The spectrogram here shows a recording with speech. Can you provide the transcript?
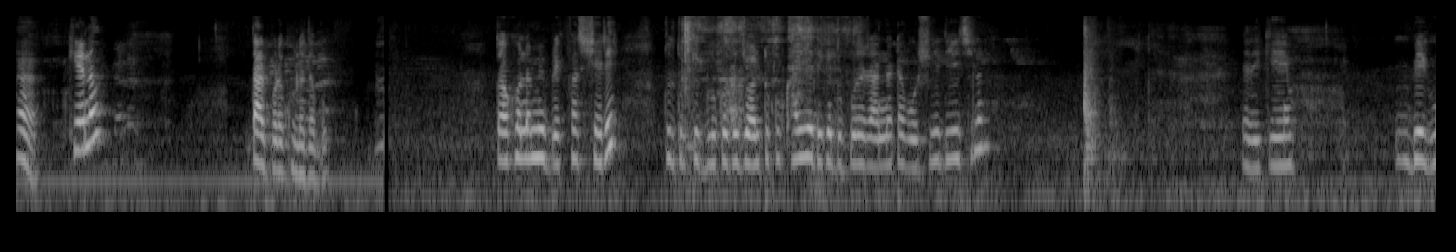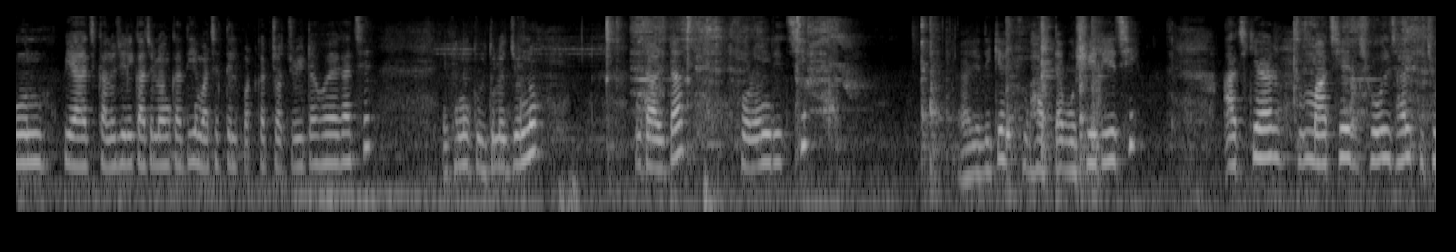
হ্যাঁ খেয়ে নাও। তারপরে খুলে দেবো। তখন আমি ব্রেকফাস্ট সেরে তুলতুলকে গ্লুকোজে জলটুকু খাইয়ে এদিকে দুপুরে রান্নাটা বসিয়ে দিয়েছিলাম। এদিকে বেগুন, পেঁয়াজ, কালো জিরে, কাঁচা লঙ্কা দিয়ে মাছের তেল পটকার চচ্চড়িটা হয়ে গেছে। এখানে তুলতুলের জন্য ডালটা ফোড়ন দিচ্ছি। আর এদিকে ভাতটা বসিয়ে দিয়েছি। আজকে আর মাছের ঝোল ঝাল কিছু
